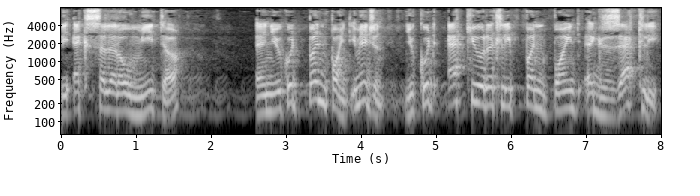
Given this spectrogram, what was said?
the accelerometer and you could pinpoint. Imagine you could accurately pinpoint exactly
